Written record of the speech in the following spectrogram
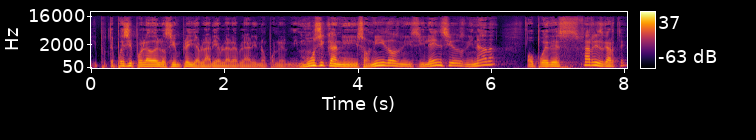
Y te puedes ir por el lado de lo simple y hablar y hablar y hablar y no poner ni música, ni sonidos, ni silencios, ni nada. O puedes arriesgarte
